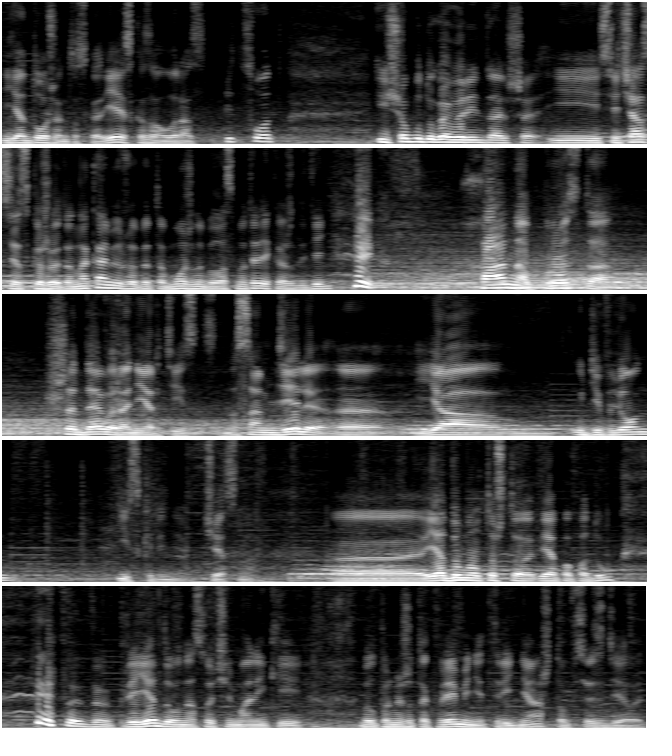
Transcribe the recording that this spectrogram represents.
я должен это сказать. Я ей сказал раз 500. Еще буду говорить дальше. И сейчас я скажу это на камеру, чтобы это можно было смотреть каждый день. Хана просто шедевр, а не артист. На самом деле э, я удивлен искренне, честно. Э, я думал то, что я попаду. Приеду, у нас очень маленький был промежуток времени, три дня, чтобы все сделать.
